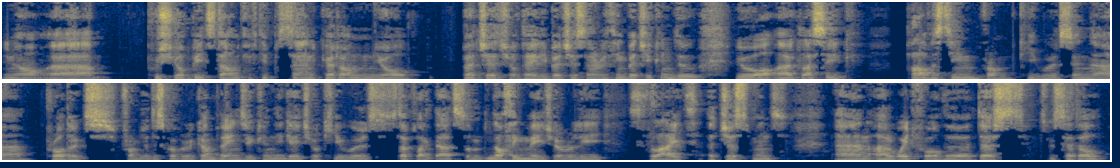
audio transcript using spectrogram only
you know, uh, push your bids down 50%, cut on your budget, your daily budgets and everything. But you can do your uh, classic harvesting from keywords and uh, products from your discovery campaigns. You can negate your keywords, stuff like that. So nothing major, really slight adjustments. And I'll wait for the dust to settle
